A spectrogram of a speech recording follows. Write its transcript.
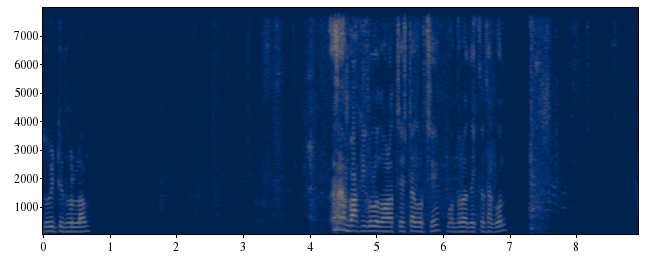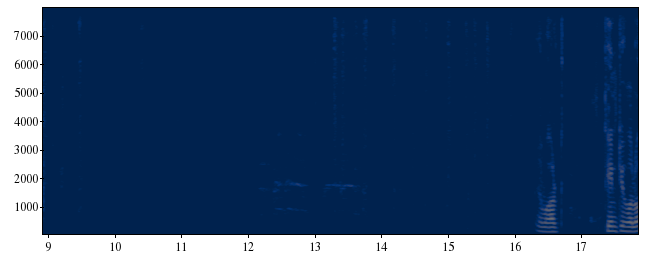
দুইটি ধরলাম। বাকিগুলো ধরার চেষ্টা করছি। বন্ধুরা দেখতে থাকুন। এবার তিনটি হলো।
